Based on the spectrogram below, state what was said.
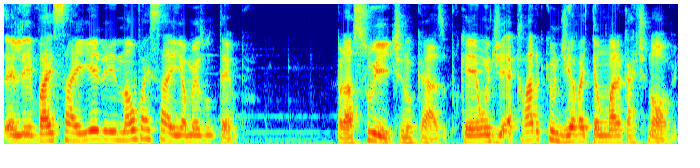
ele vai sair, ele não vai sair ao mesmo tempo. Pra Switch, no caso. Porque um dia, é claro que um dia vai ter um Mario Kart 9.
